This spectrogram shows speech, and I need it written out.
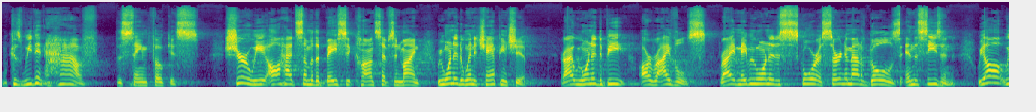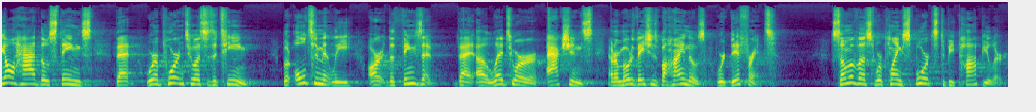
because we didn't have the same focus. Sure, we all had some of the basic concepts in mind. We wanted to win a championship, right? We wanted to beat our rivals, right? Maybe we wanted to score a certain amount of goals in the season. We all, we all had those things that were important to us as a team. But ultimately, are the things that, that uh, led to our actions and our motivations behind those were different. Some of us were playing sports to be popular.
